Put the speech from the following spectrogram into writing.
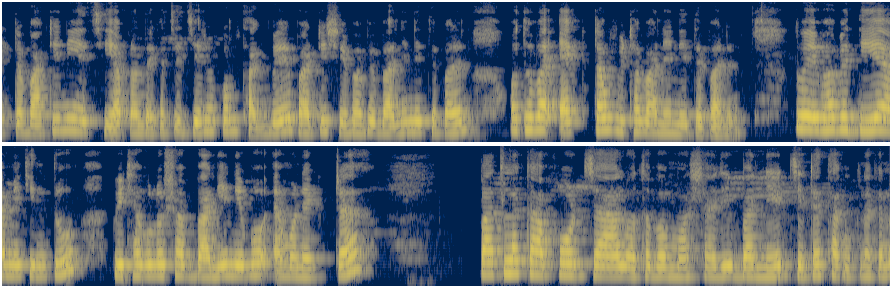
একটা বাটি নিয়েছি, আপনাদের কাছে যেরকম থাকবে বাটি সেভাবে বানিয়ে নিতে পারেন অথবা একটাও পিঠা বানিয়ে নিতে পারেন। তো এভাবে দিয়ে আমি কিন্তু পিঠাগুলো সব বানিয়ে নেব এমন একটা পাতলা কাপড়, জাল অথবা মশারি বা নেট যেটা থাকুক না কেন,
